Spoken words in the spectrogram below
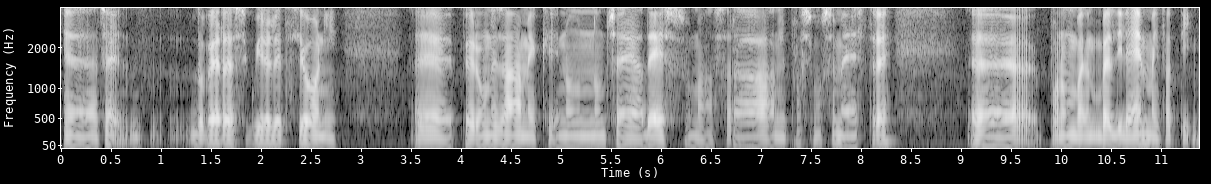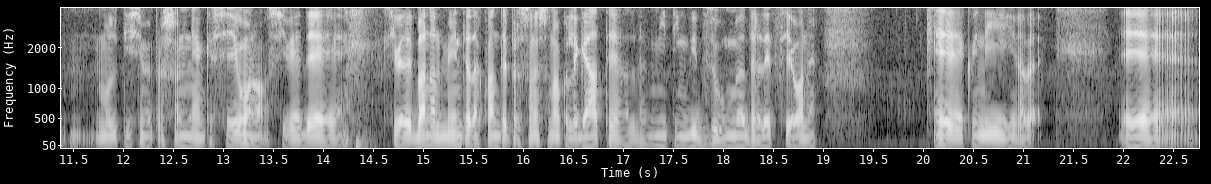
Eh, cioè, dover seguire lezioni eh, per un esame che non, non c'è adesso, ma sarà nel prossimo semestre, eh, pone un un bel, dilemma, infatti moltissime persone neanche seguono, si vede, si vede, banalmente da quante persone sono collegate al meeting di Zoom della lezione. E quindi, vabbè, e,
